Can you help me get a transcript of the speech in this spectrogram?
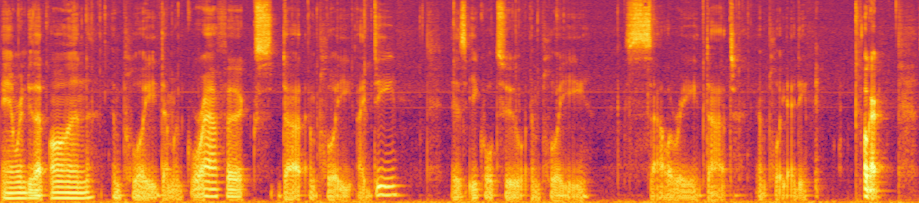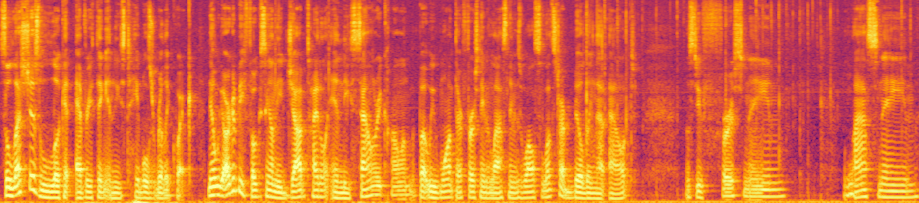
And we're going to do that on employee demographics dot employee ID is equal to employee salary dot employee ID. Okay, so let's just look at everything in these tables really quick. Now we are going to be focusing on the job title and the salary column, but we want their first name and last name as well. So let's start building that out. Let's do first name, last name,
